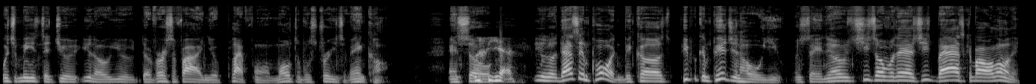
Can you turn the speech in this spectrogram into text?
which means that you you know you're diversifying your platform, multiple streams of income. And so, Yes. you know, that's important because people can pigeonhole you and say, you know, she's over there, she's basketball only.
